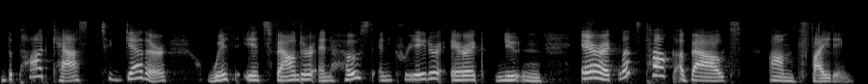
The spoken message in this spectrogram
the podcast together with its founder and host and creator, Erik Newton. Erik, let's talk about um, fighting.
